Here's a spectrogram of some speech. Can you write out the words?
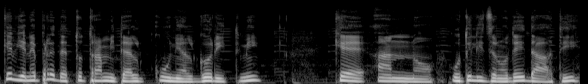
che viene predetto tramite alcuni algoritmi che hanno, utilizzano dei dati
